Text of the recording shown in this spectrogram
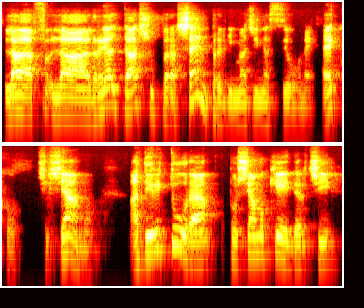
la, la realtà supera sempre l'immaginazione. Ecco, ci siamo. Addirittura possiamo chiederci,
